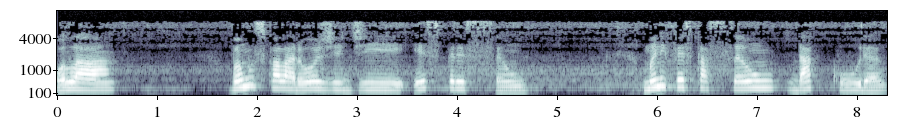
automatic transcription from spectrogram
Olá! Vamos falar hoje de expressão, manifestação da cura.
